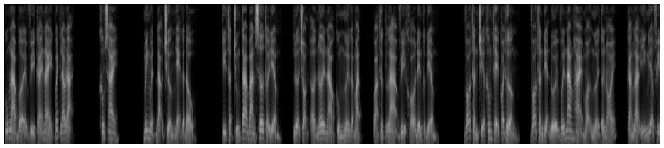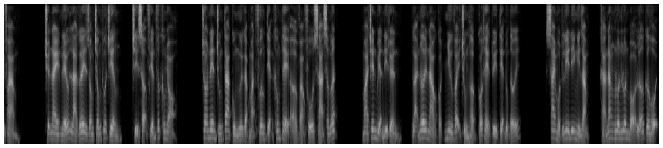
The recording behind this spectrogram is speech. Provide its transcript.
cũng là bởi vì cái này quách lao đại. Không sai. Minh nguyệt đạo trưởng nhẹ gật đầu. Kỳ thật chúng ta ban sơ thời điểm, lựa chọn ở nơi nào cùng ngươi gặp mặt, quả thực là vì khó đến cực điểm. Võ thần chia không thể coi thường võ thần điện đối với nam hải mọi người tới nói, càng là ý nghĩa phi phạm chuyện này nếu là gây dòng chống thua chiêng, chỉ sợ phiền phức không nhỏ. Cho nên chúng ta cùng ngươi gặp mặt phương tiện không thể ở vào phố xá sâm ất mà trên biển đi thuyền, lại nơi nào có như vậy trùng hợp có thể tùy tiện đụng tới. Sai một ly đi nghìn dặm, khả năng luôn luôn bỏ lỡ cơ hội.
